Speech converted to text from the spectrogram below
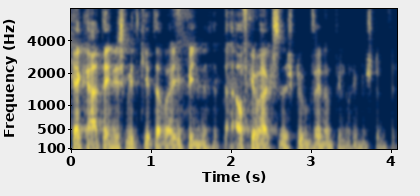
GRK-Tennis-Mitglied, aber ich bin aufgewachsener Sturmfan und bin noch immer Sturmfan.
